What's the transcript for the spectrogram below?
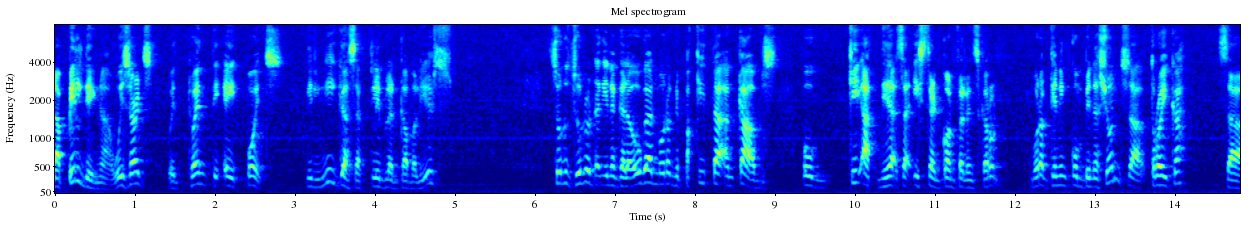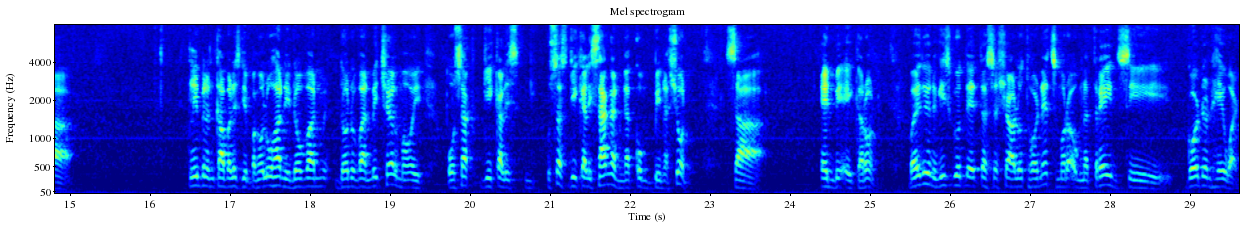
na building na Wizards with 28 points. Ilniga sa Cleveland Cavaliers. Sunod-sunod ang ilang kadaugan mo nipakita ang Cavs og kiat diha sa Eastern Conference karon murag kining kombinasyon sa troika sa Cleveland Cavaliers gipanguluhan ni Donovan Donovan Mitchell mao'y usak gikalis usas gikalisangan nga kombinasyon sa NBA karon. By the way, nagisgot ita sa Charlotte Hornets mura og na-trade si Gordon Hayward.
